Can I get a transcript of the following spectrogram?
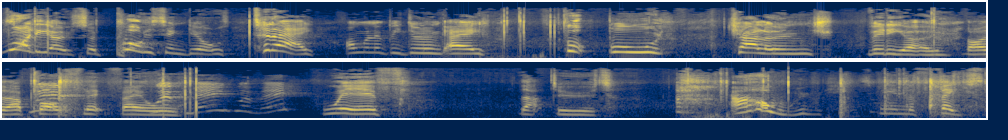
Radio. So, boys and girls, today I'm going to be doing a football challenge video like that ball flip fail With me, with me. with that dude. Ah. Ow! Hits me in the face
